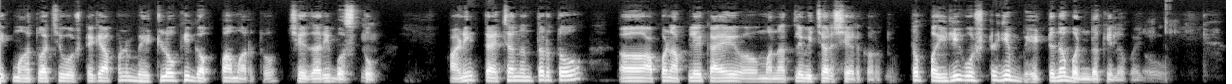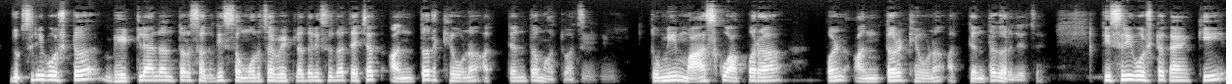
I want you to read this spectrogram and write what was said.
एक महत्वाची गोष्ट आहे की आपण भेटलो की गप्पा मारतो शेजारी बसतो. आणि त्याच्यानंतर तो अ, आपण आपले काय अ, मनातले विचार शेअर करतो. तर पहिली गोष्ट हे भेटणं बंद केलं पाहिजे. हो. दुसरी गोष्ट भेटल्यानंतर अगदी समोरचा भेटला तरी सुद्धा त्याच्यात अंतर ठेवणं अत्यंत महत्वाचं आहे. तुम्ही मास्क वापरा पण अंतर ठेवणं अत्यंत गरजेचं आहे. तिसरी गोष्ट काय? की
